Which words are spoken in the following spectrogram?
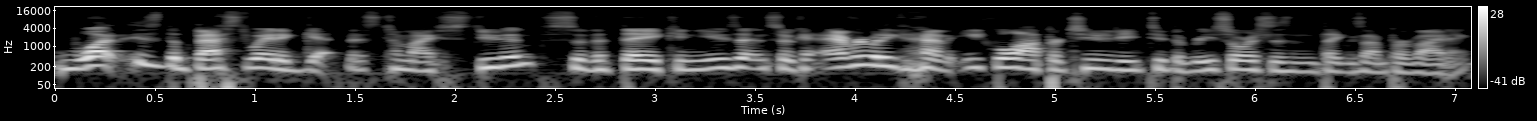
what is the best way to get this to my students so that they can use it, and so can, everybody can have equal opportunity to the resources and things I'm providing.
